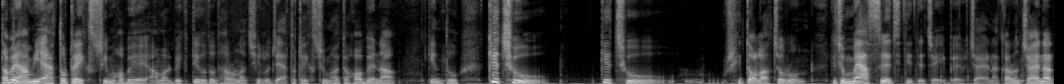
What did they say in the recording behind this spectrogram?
তবে আমি এতটা এক্সট্রিম হবে, আমার ব্যক্তিগত ধারণা ছিল যে এতটা এক্সট্রিম হয়তো হবে না, কিন্তু কিছু কিছু শীতল আচরণ, কিছু মেসেজ দিতে চাইবে চায়না। কারণ চায়নার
